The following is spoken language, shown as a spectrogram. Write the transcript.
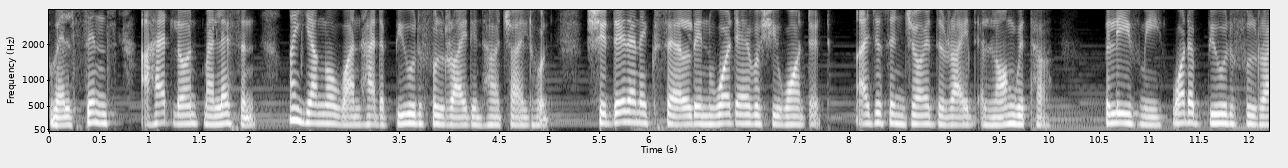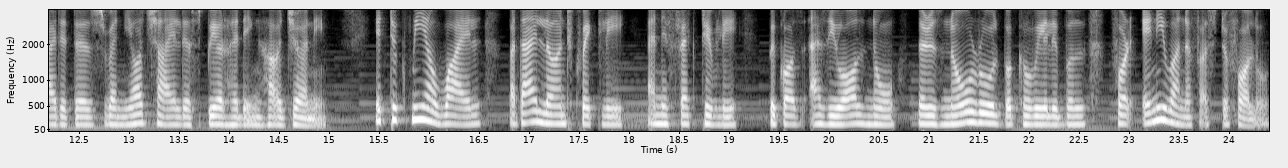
Well, since I had learned my lesson, my younger one had a beautiful ride in her childhood. She did and excelled in whatever she wanted. I just enjoyed the ride along with her. Believe me, what a beautiful ride it is when your child is spearheading her journey. It took me a while, but I learned quickly and effectively because, as you all know, there is no rule book available for any one of us to follow.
